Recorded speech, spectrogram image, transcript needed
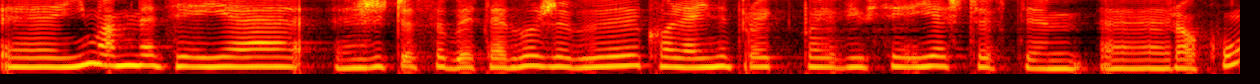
E, I mam nadzieję, życzę sobie tego, żeby kolejny projekt pojawił się jeszcze w tym e, roku.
